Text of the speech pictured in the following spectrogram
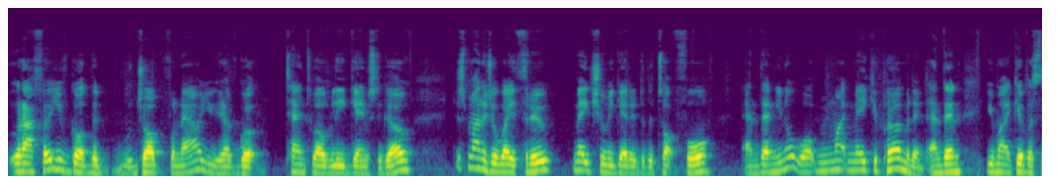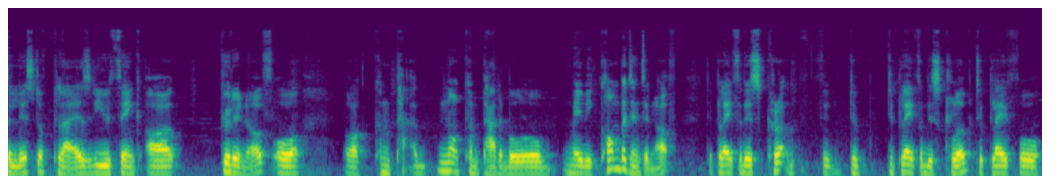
Rafa, you've got the job for now. You have got 10, 12 league games to go. Just manage your way through. Make sure we get into the top four. And then, you know what, we might make you permanent. And then you might give us a list of players you think are good enough or or compa- not compatible or maybe competent enough to play for this cr- to, to play for this club to play for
